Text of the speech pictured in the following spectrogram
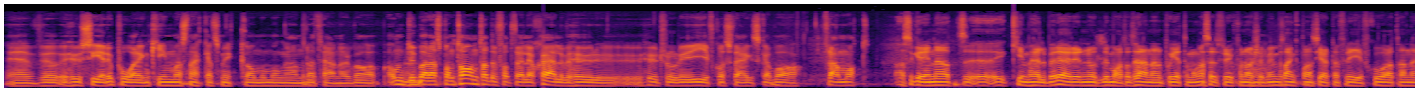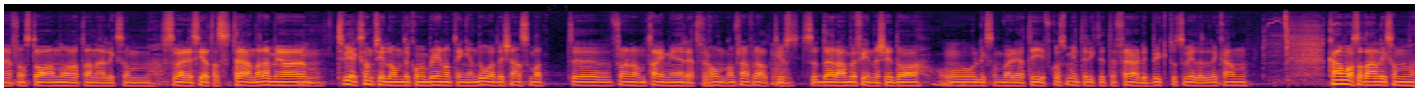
hur ser du på den? Kim har snackats mycket om och många andra tränare. Om du mm. bara spontant hade fått välja själv, hur, hur tror du IFKs väg ska vara framåt? Alltså grejen är att eh, Kim Hellberg är den ultimata tränaren på jättemånga sätt för IFK Norrköping mm. med tanke på hans hjärta för IFK, att han är från stan och att han är liksom Sveriges hetaste tränare. Men jag är mm. tveksam till om det kommer bli någonting ändå. Det känns som att eh, frågan om tajmingen är rätt för honom framförallt. Mm. Just där han befinner sig idag och mm. liksom välja ett IFK som inte riktigt är färdigbyggt och så vidare. Det kan, kan vara så att han liksom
